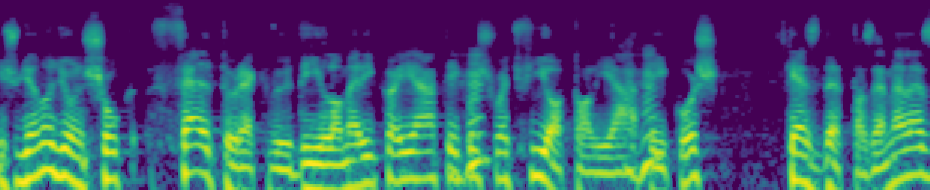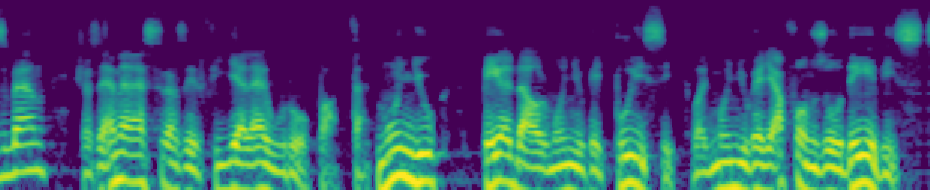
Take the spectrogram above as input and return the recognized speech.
és ugye nagyon sok feltörekvő dél-amerikai játékos, uh-huh. vagy fiatal mhm. játékos uh-huh. kezdett az MLS-ben, és az MLS-re azért figyel Európa. Tehát mondjuk, például mondjuk egy Pulisic, vagy mondjuk egy Afonso Davis,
